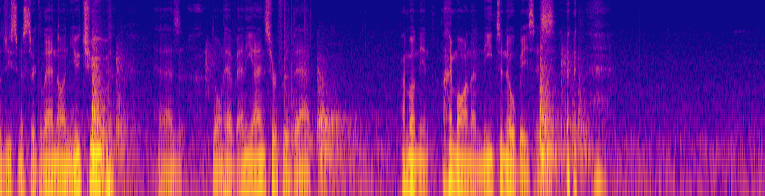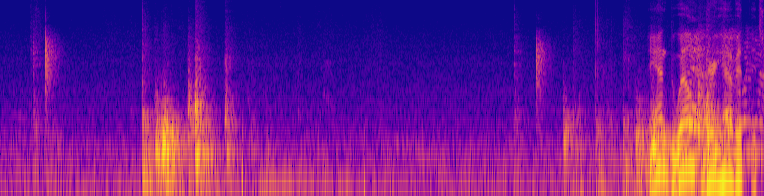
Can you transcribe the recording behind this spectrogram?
Apologies, Mr. Glenn on YouTube. As don't have any answer for that. I'm on I'm on a need to know basis. and well, there you have it. It's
